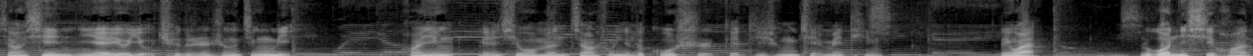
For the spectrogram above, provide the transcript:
相信你也有有趣的人生经历，欢迎联系我们，讲述你的故事给弟兄姐妹听。另外，如果你喜欢，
